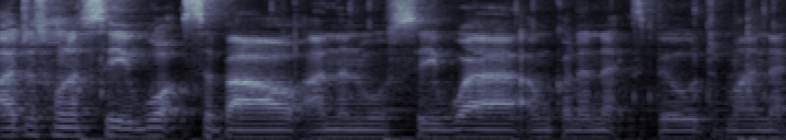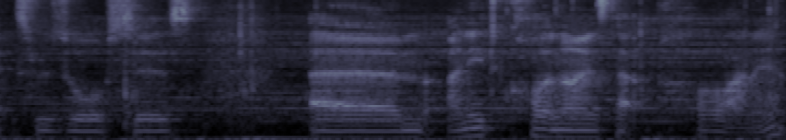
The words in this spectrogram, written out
I just want to see what's about, and then we'll see where I'm gonna next build my next resources. Um, I need to colonize that planet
